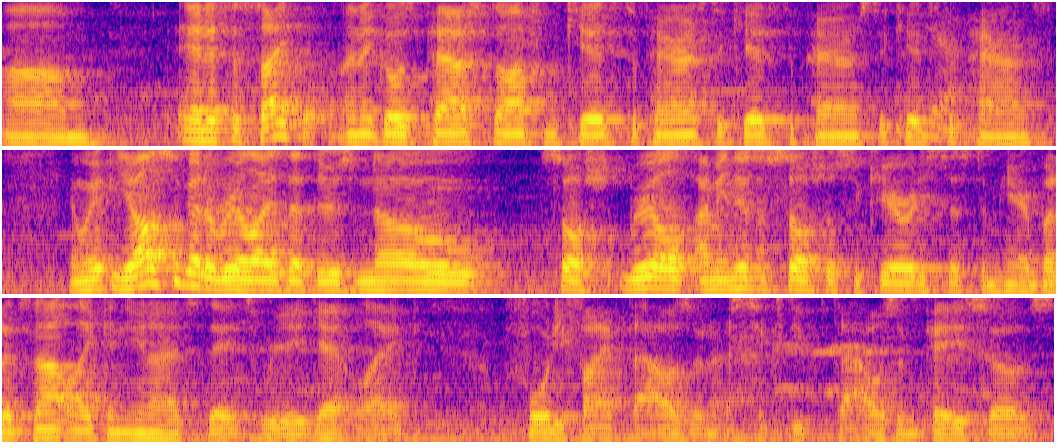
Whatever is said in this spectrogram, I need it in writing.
Um, and it's a cycle, and it goes passed on from kids to parents to kids to parents to kids to parents. And we, you also got to realize that there's no social, real, I mean, there's a social security system here, but it's not like in the United States where you get like 45,000 or 60,000 pesos.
